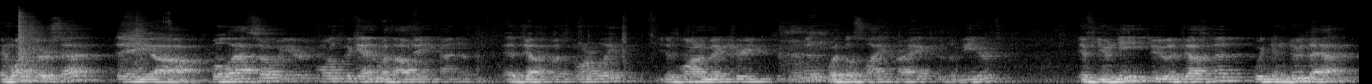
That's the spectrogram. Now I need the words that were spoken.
and once they're set, they uh, will last several years once again without any kind of adjustments normally. You just want to make sure you it with a slight drag to the meter. If you need to adjust it, we can do that.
